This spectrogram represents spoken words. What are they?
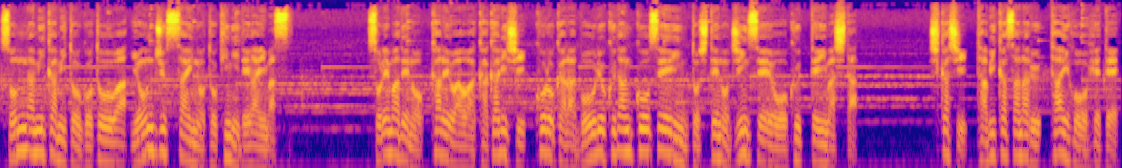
そんな三上と後藤は40歳の時に出会います。それまでの彼は若かりし頃から暴力団構成員としての人生を送っていました。しかし、度重なる逮捕を経て、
